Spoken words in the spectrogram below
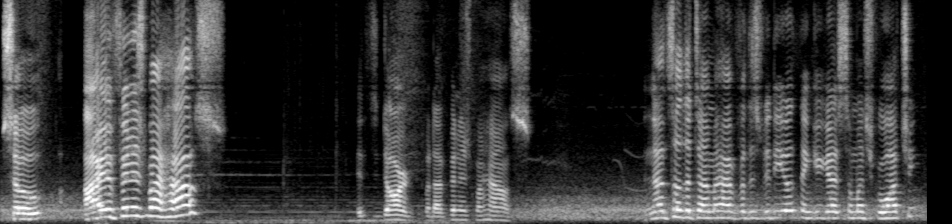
So, I have finished my house. It's dark, but I finished my house. And that's all the time I have for this video. Thank you guys so much for watching.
